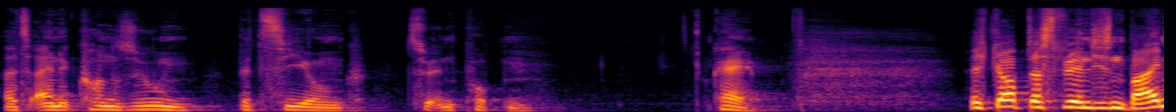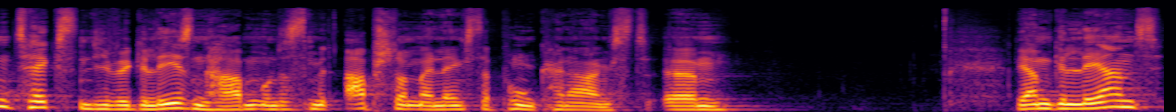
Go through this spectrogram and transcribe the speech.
als eine Konsumbeziehung zu entpuppen. Okay. Ich glaube, dass wir in diesen beiden Texten, die wir gelesen haben, und das ist mit Abstand mein längster Punkt, keine Angst, ähm, wir haben gelernt,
